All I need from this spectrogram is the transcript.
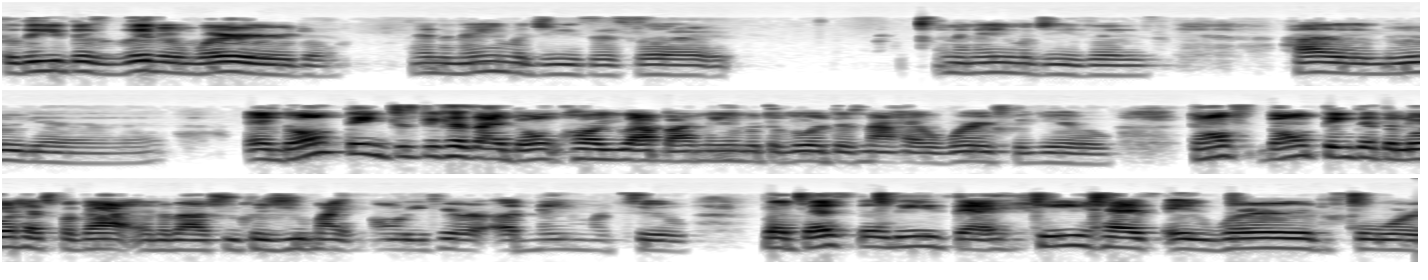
believe this living word in the name of Jesus, Lord. In the name of Jesus. Hallelujah. And don't think just because I don't call you out by name that the Lord does not have a word for you. Don't don't think that the Lord has forgotten about you because you might only hear a name or two. But best believe that He has a word for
